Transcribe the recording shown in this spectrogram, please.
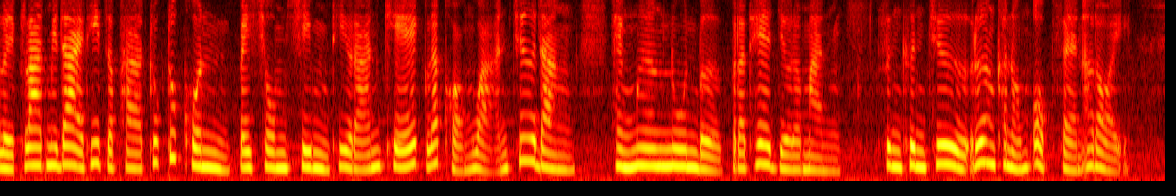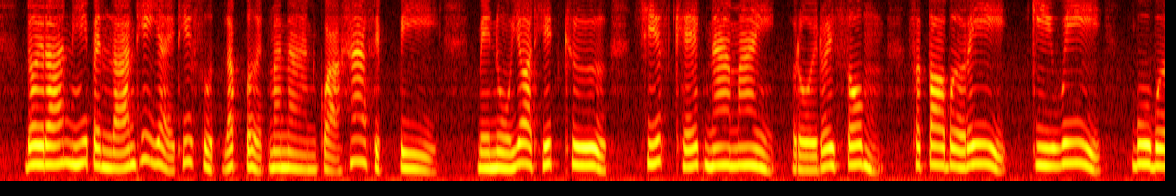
เลยพลาดไม่ได้ที่จะพาทุกๆคนไปชมชิมที่ร้านเค้กและของหวานชื่อดัง แห่งเมืองนูนเบิร์กประเทศเยอรมัน ซึ่งขึ้นชื่อเรื่องขนมอบแสนอร่อย โดยร้านนี้เป็นร้านที่ใหญ่ที่สุดและเปิดมานานกว่า 50 ปี เมนูยอดฮิตคือชีสเค้กหน้าไหม้โรยด้วยส้ม สตรอเบอรี่ กีวีบลูเบอ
